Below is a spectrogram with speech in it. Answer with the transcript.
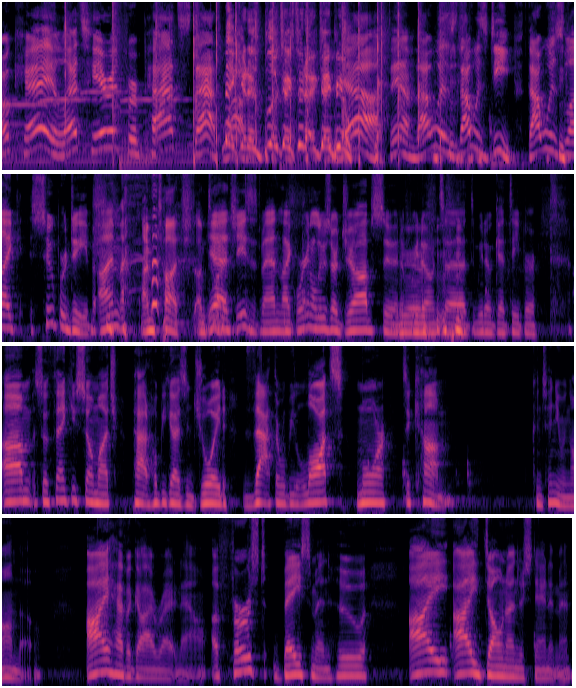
Okay, let's hear it for Pat Stats. Making Wow. his Blue Jays today debut. Yeah, damn, that was that was deep. That was like super deep. I'm I'm touched. I'm touched. Yeah, Jesus, man. Like we're gonna lose our jobs soon if we don't uh, we don't get deeper. Um, so thank you so much, Pat. Hope you guys enjoyed that. There will be lots more to come. Continuing on though, I have a guy right now, a first baseman who I I don't understand it, man.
